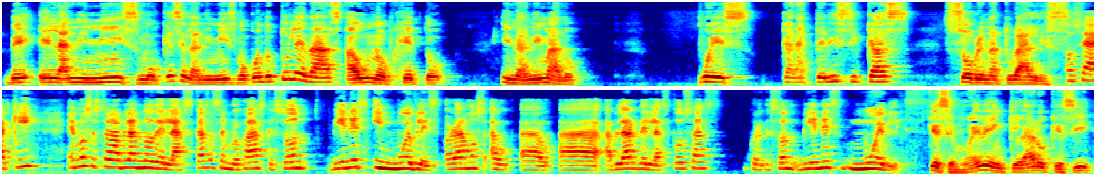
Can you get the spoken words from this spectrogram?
de el animismo. ¿Qué es el animismo? Cuando tú le das a un objeto inanimado, pues características sobrenaturales. O sea, aquí Hemos estado hablando de las casas embrujadas que son bienes inmuebles. Ahora vamos a, hablar de las cosas que son bienes muebles. Que se mueven, claro que sí.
